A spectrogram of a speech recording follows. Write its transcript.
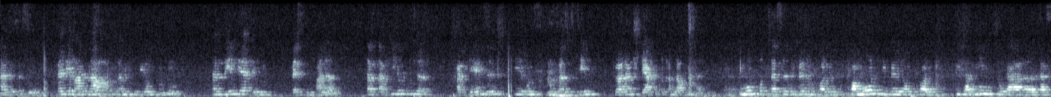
Also es ist so, wenn wir mal genau auf unser Mikrobiom gucken, dann sehen wir im besten Falle, dass da viele gute Bakterien sind, die uns unser System fördern, stärken und am Laufen halten. Immunprozesse, die Bildung von Hormonen, die Bildung von Vitaminen, sogar äh, das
